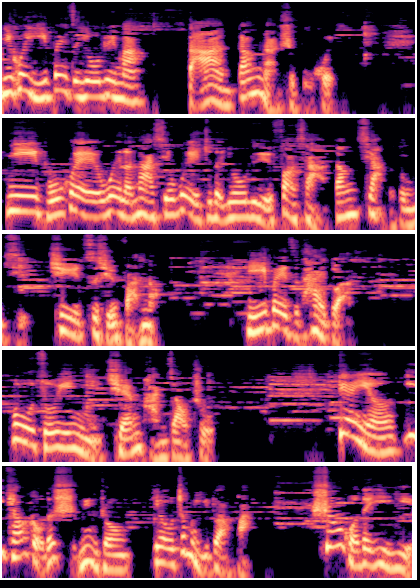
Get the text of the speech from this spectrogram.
你会一辈子忧虑吗？答案当然是不会。你不会为了那些未知的忧虑放下当下的东西去自寻烦恼。一辈子太短，不足以你全盘交出。电影《一条狗的使命》中有这么一段话：生活的意义，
